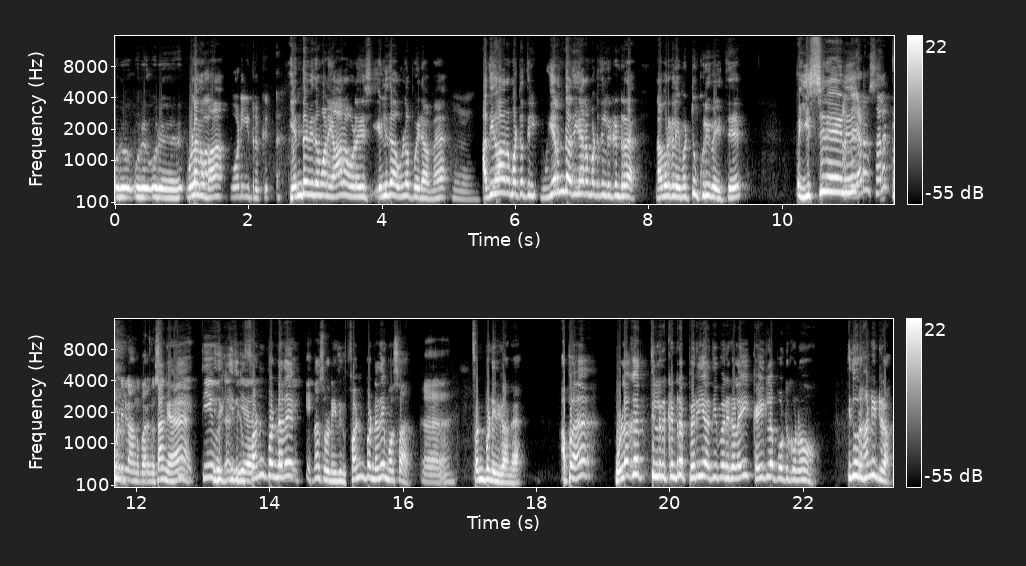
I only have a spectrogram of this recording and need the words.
ஒரு ஒரு ஒரு உலகமா? ஓடிக்கிட்டு இருக்கு எந்த விதமான யாரும் அவ்வளவு எளிதா உள்ள போயிடாம. அதிகார மட்டத்தில் உயர்ந்த அதிகார மட்டத்தில் இருக்கின்ற நபர்களை மட்டும் குறிவைத்து இப்ப இஸ்ரேலு இடம் செலக்ட் பண்ணிருக்காங்க பாருங்க. இதுக்கு ஃபன் பண்ணதே தான் சொல்றேன் இதுக்கு ஃபன் பண்ணதே மொசாத். ஃபன் பண்ணியிருக்காங்க அப்ப உலகத்தில் இருக்கின்ற பெரிய அதிபர்களை கைகளை போட்டுக்கணும். இது ஒரு ஹனி ட்ராப்.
